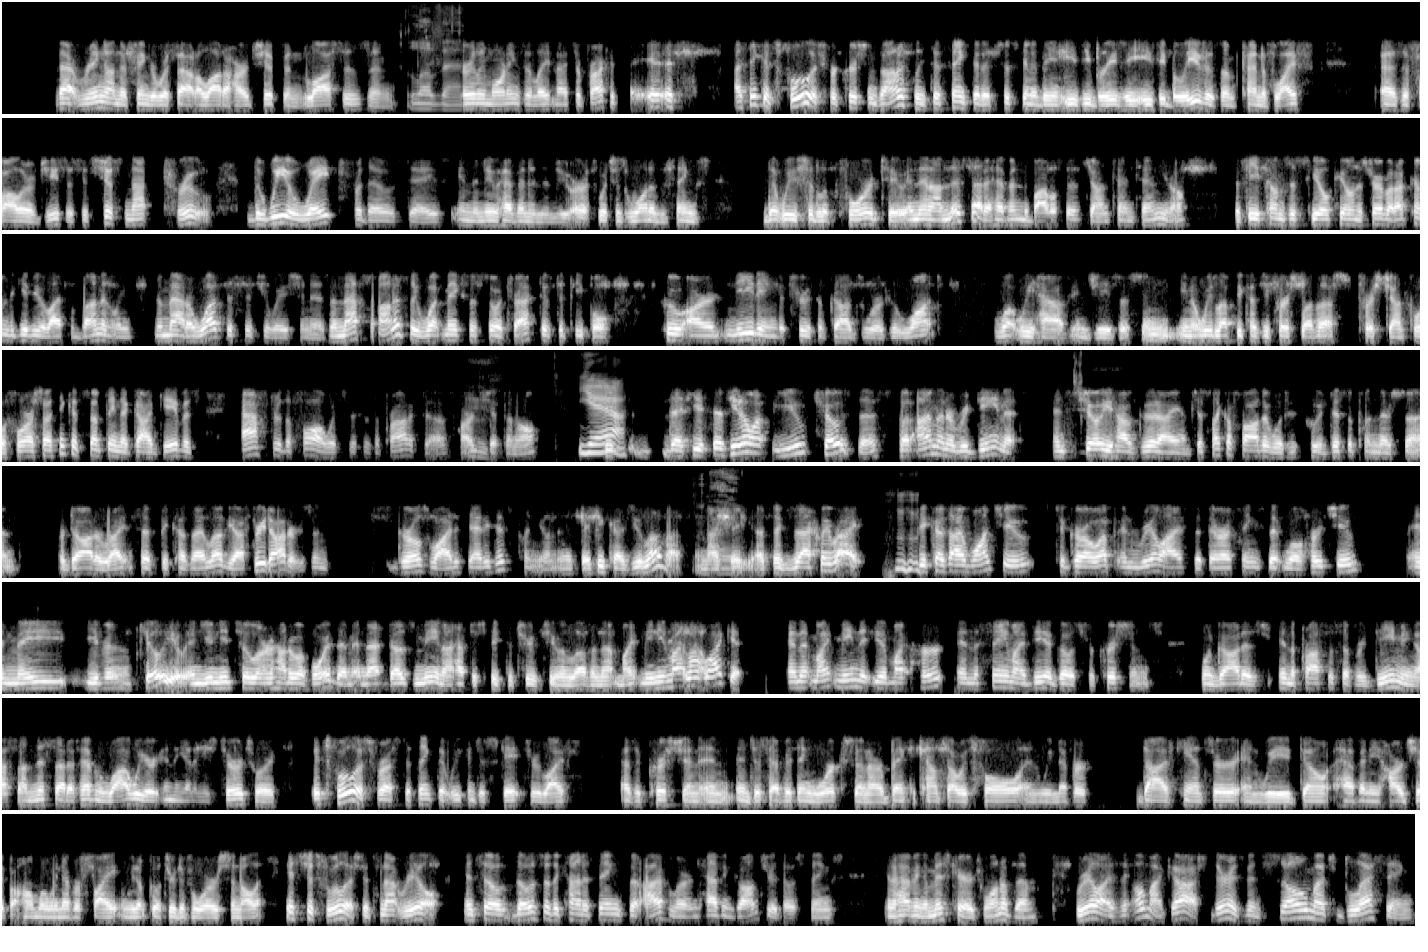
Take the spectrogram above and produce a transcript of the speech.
that ring on their finger without a lot of hardship and losses and Love that. early mornings and late nights of practice. It, it's I think it's foolish for Christians, honestly, to think that it's just going to be an easy breezy, easy believism kind of life as a follower of Jesus. It's just not true. The we await for those days in the new heaven and the new earth, which is one of the things that we should look forward to. And then on this side of heaven, the Bible says, John 10 10, you know, the thief comes to steal, kill, and destroy, but I've come to give you life abundantly, no matter what the situation is. And that's honestly what makes us so attractive to people who are needing the truth of God's word, who want what we have in Jesus. And, you know, we love because he first loved us, First John 4 4. So I think it's something that God gave us after the fall, which this is a product of, hardship mm. and all. Yeah. That he says, you know what, you chose this, but I'm going to redeem it and show you how good I am. Just like a father would who would discipline their son or daughter, right? And says, Because I love you. I have three daughters and girls, why does daddy discipline you? And they say, Because you love us. And. I say, That's exactly right. because I want you to grow up and realize that there are things that will hurt you and may even kill you and you need to learn how to avoid them. And that does mean I have to speak the truth to you in love and that might mean you might not like it. And that might mean that you might hurt. And the same idea goes for Christians. When God is in the process of redeeming us on this side of heaven while we are in the enemy's territory, it's foolish for us to think that we can just skate through life as a Christian and, and just everything works and our bank account's always full and we never die of cancer and we don't have any hardship at home and we never fight and we don't go through divorce and all that. It's just foolish. It's not real. And so those are the kind of things that I've learned having gone through those things, you know, having a miscarriage, one of them, realizing, oh my gosh, there has been so much blessing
